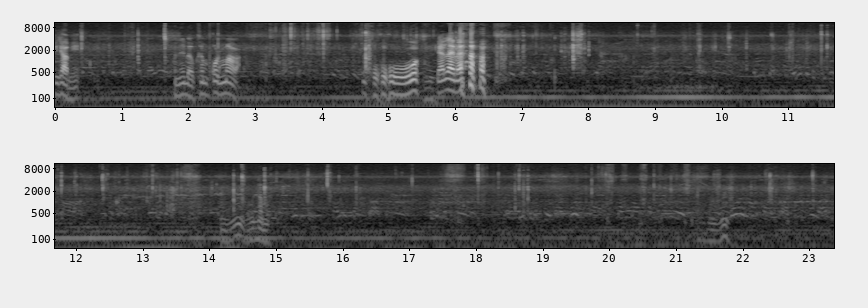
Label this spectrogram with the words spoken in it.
พี่ชอบนี้อันนี้แบบเข้มข้นมากอะ โอ้โหแก๊สอะไรไหม อืมคุณผู้ชม ไ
